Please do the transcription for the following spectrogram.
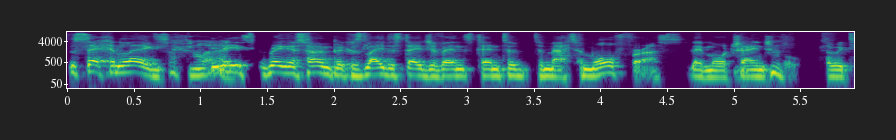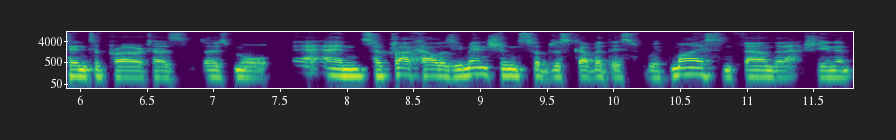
the second leg? Second leg? He needs to bring us home because later stage events tend to, to matter more for us. They're more mm-hmm. changeable, so we tend to prioritize those more. And so Clark Hull, as you mentioned, sort of discovered this with mice and found that actually in a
